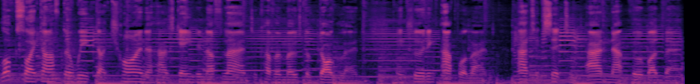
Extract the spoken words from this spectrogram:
It looks like after a week that China has gained enough land to cover most of Dogland, including Appleland, Attic City, and Napville Budland.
